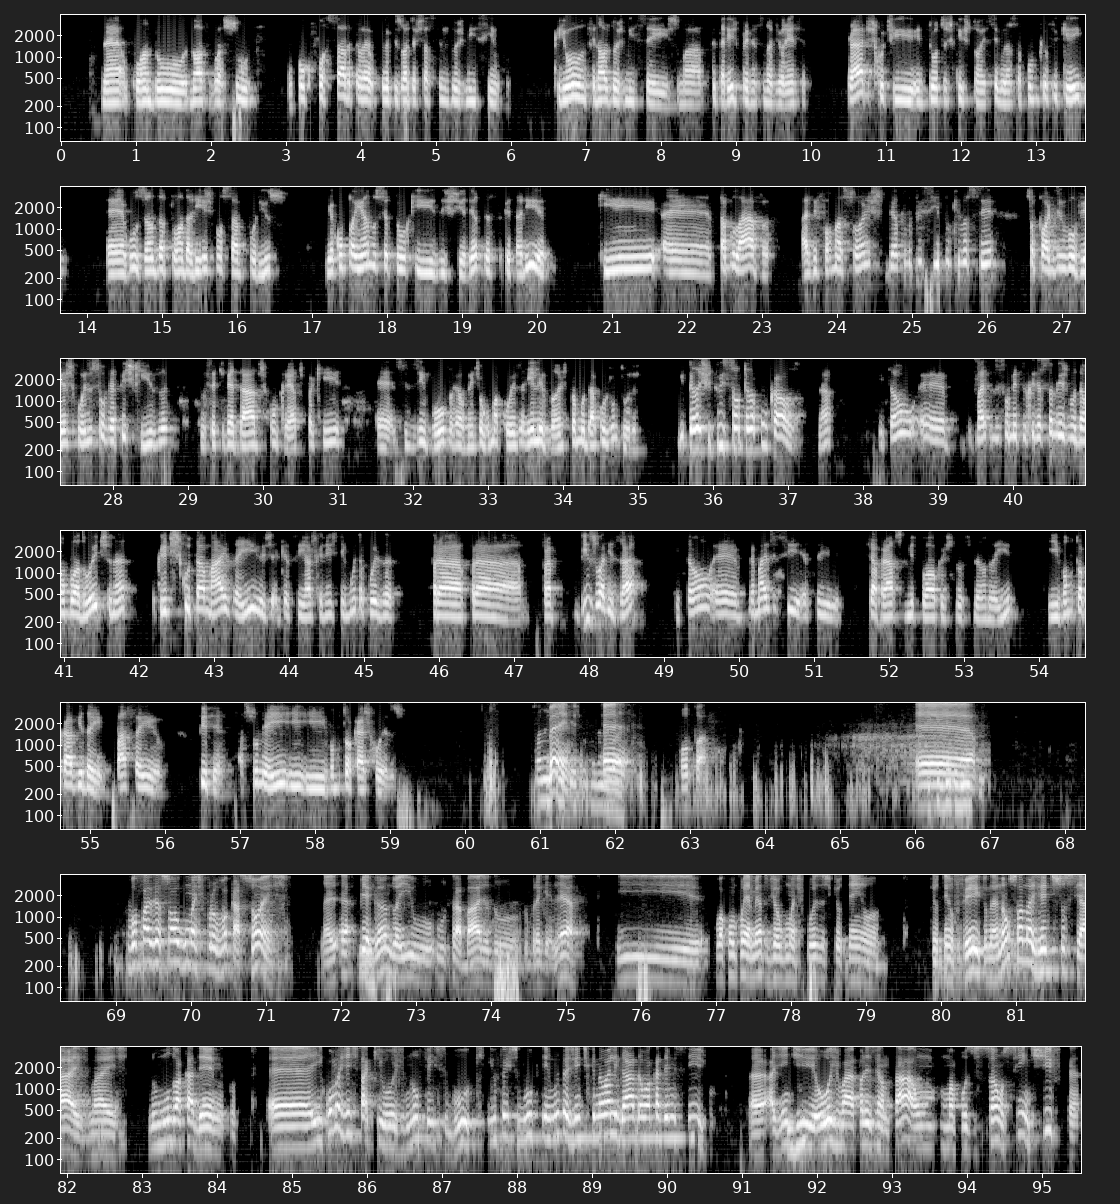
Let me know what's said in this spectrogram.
né, quando Nova Iguaçu um pouco forçada pela, pelo episódio da chacina de 2005, criou no final de 2006 uma Secretaria de Prevenção da Violência para discutir, entre outras questões, segurança pública. Eu fiquei é, alguns anos atuando ali responsável por isso e acompanhando o setor que existia dentro dessa secretaria, que é, tabulava as informações dentro do princípio que você só pode desenvolver as coisas se houver pesquisa, se você tiver dados concretos para que é, se desenvolva realmente alguma coisa relevante para mudar a conjuntura. E pela instituição, pela concausa, né? Então, é, mas nesse momento eu queria só mesmo dar uma boa noite, né? Eu queria te escutar mais aí, que assim, acho que a gente tem muita coisa para visualizar. Então, é, é mais esse, esse, esse abraço virtual que a gente está dando aí. E vamos tocar a vida aí. Passa aí, Peter, assume aí e, e vamos tocar as coisas. Bem, é... opa. É... Vou fazer só algumas provocações, né, é, pegando aí o, o trabalho do, do Breguelé e o acompanhamento de algumas coisas que eu tenho que eu tenho feito, né, não só nas redes sociais, mas no mundo acadêmico. É, e como a gente está aqui hoje no Facebook, e o Facebook tem muita gente que não é ligada ao academicismo, é, a gente uhum. hoje vai apresentar um, uma posição científica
